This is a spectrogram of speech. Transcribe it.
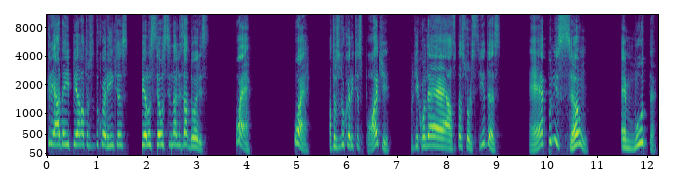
criada aí pela torcida do Corinthians, pelos seus sinalizadores. Ué, ué, a torcida do Corinthians pode? Porque quando é as outras torcidas, é punição, é multa.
